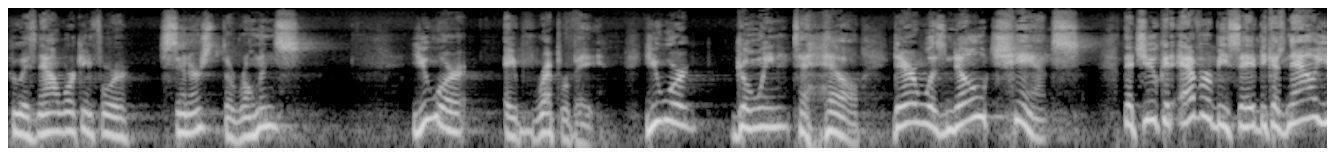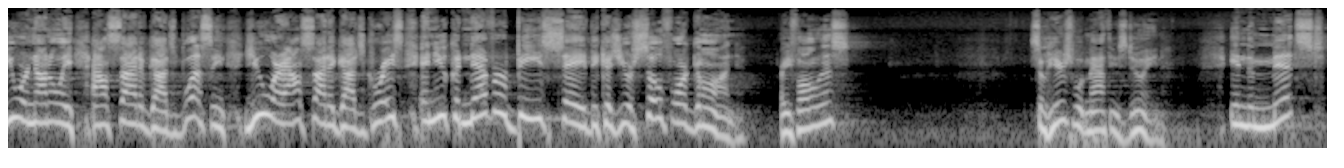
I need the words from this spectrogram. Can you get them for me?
who is now working for sinners, the Romans, you were a reprobate. You were going to hell. There was no chance that you could ever be saved because now you are not only outside of God's blessing, you are outside of God's grace, and you could never be saved because you're so far gone. Are you following this? So here's what Matthew's doing. In the midst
